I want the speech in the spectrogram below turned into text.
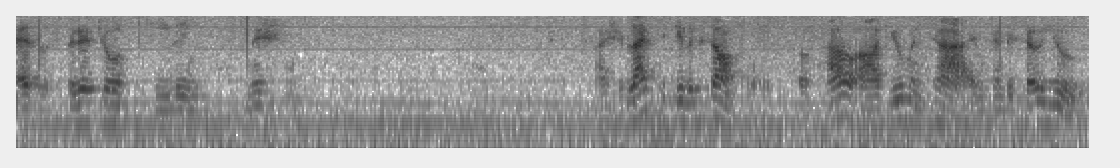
as the spiritual healing mission. I should like to give examples of how our human time can be so used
